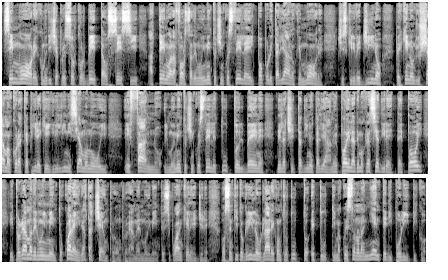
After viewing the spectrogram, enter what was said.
se muore, come dice il professor Corbetta, o se si attenua la forza del Movimento 5 Stelle, è il popolo italiano che muore, ci scrive Gino, perché non riusciamo ancora a capire che i grillini siamo noi e fanno il Movimento 5 Stelle tutto il bene del cittadino italiano, e poi la democrazia diretta, e poi il programma del Movimento. Qual è? In realtà c'è un programma del Movimento e si può anche leggere. Ho sentito Grillo urlare contro contro tutto e tutti, ma questo non ha niente di politico.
